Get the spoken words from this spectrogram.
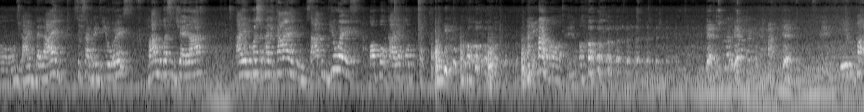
Oo. Live na live. 600 viewers. Mahal mo ba si Jella? Kaya mo ba siyang halikan sa ating viewers? Opo, kaya ko. Oo. Diba?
